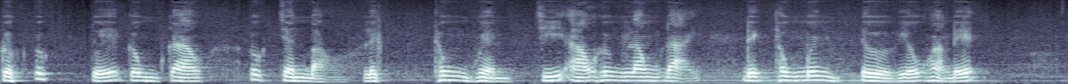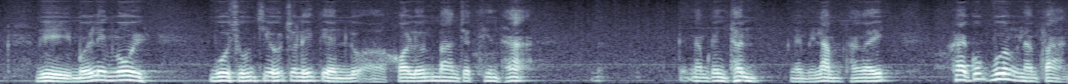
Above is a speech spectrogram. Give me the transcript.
cực ức tuế công cao ức chân bảo lịch, thông huyền trí áo hưng long đại, định thông minh từ hiếu hoàng đế. Vì mới lên ngôi, vua xuống chiếu cho lấy tiền lụa ở kho lớn ban cho thiên hạ. Năm canh thân, ngày 15 tháng ấy, khai quốc vương làm phản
